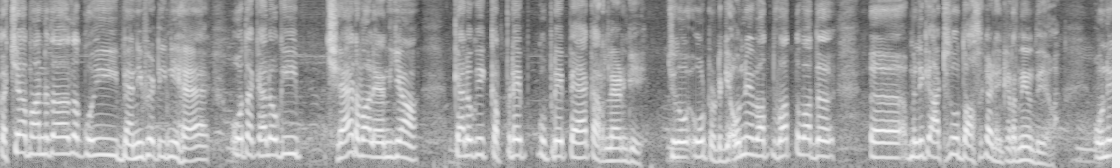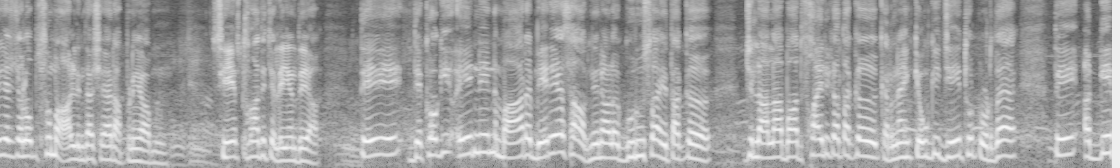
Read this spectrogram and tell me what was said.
ਕੱਚਾ ਬੰਨ ਦਾ ਤਾਂ ਕੋਈ ਬੈਨੀਫਿਟ ਹੀ ਨਹੀਂ ਹੈ। ਉਹ ਤਾਂ ਕਹਿ ਲਓ ਕਿ ਸ਼ਹਿਰ ਵਾਲਿਆਂ ਦੀਆਂ ਕਹਿ ਲਓ ਕਿ ਕੱਪੜੇ ਕੁਪੜੇ ਪੈ ਕਰ ਲੈਣਗੇ, ਜਦੋਂ ਉਹ ਟੁੱਟ ਗਿਆ। ਉਹਨੇ ਵੱਧ ਵੱਧ ਤੋਂ ਵੱਧ ਮਤਲਬ ਕਿ 8 ਤੋਂ 10 ਘੰਟੇ ਕੱਢਣੇ ਹੁੰਦੇ ਆ। ਉਹਨੇ ਜੇ ਚਲੋ ਸੰਭਾਲ ਲੈਂਦਾ ਸ਼ਹਿਰ ਆਪਣੇ ਆਪ ਨੂੰ। ਸੇਫ ਥਾਂ ਤੇ ਚਲੇ ਜਾਂਦੇ ਆ। ਤੇ ਦੇਖੋ ਕਿ ਇਹਨੇ ਨਮਾਰ ਮੇਰੇ ਹਿਸਾਬ ਦੇ ਨਾਲ ਗੁਰੂ ਸਾਹਿਬ ਤੱਕ, ਜਲਾਲਾਬਾਦ ਫਾਇਲਕਾ ਤੱਕ ਕਰਨਾ ਹੈ, ਕਿਉਂਕਿ ਜੇ ਇਥੋਂ ਟੁੱਟਦਾ ਹੈ, ਤੇ ਅੱਗੇ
